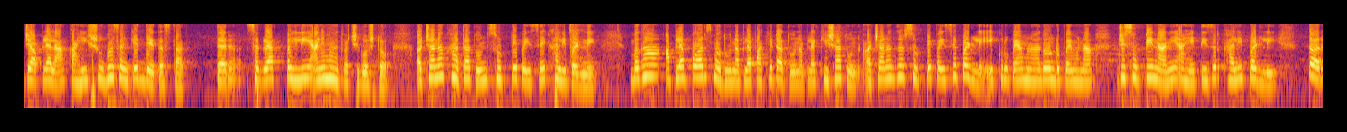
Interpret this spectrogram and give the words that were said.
ज्या आपल्याला काही शुभ संकेत देत असतात. तर सगळ्यात पहिली आणि महत्त्वाची गोष्ट अचानक हातातून सुट्टे पैसे खाली पडणे. बघा आपल्या पर्समधून आपल्या पाकिटातून आपल्या खिशातून अचानक जर सुट्टे पैसे पडले एक रुपया म्हणा दोन रुपये म्हणा जी सुट्टी नाणी आहे ती जर खाली पडली तर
